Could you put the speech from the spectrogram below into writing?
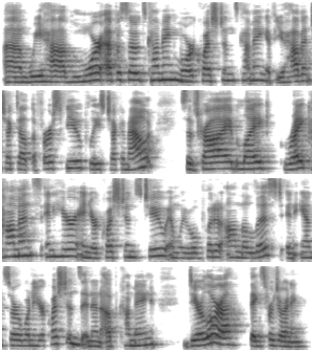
Um, we have more episodes coming, more questions coming. If you haven't checked out the first few, please check them out. Subscribe, like, write comments in here and your questions too, and we will put it on the list and answer one of your questions in an upcoming Dear Laura. Thanks for joining.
